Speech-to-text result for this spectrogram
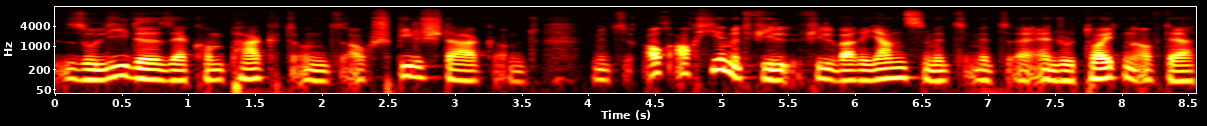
solide, sehr kompakt und auch spielstark und mit auch, auch hier mit viel, viel Varianz, mit, mit äh, Andrew Teuten auf der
